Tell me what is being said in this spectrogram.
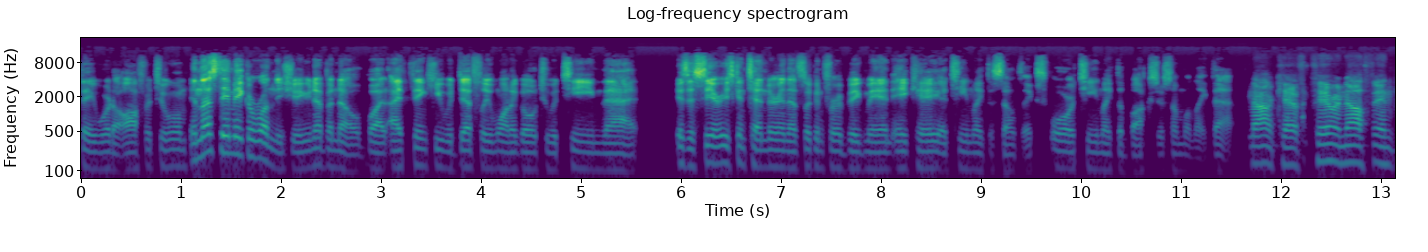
they were to offer to him, unless they make a run this year. You never know, but I think he would definitely want to go to a team that is a serious contender and that's looking for a big man, aka a team like the Celtics or a team like the Bucks or someone like that. Nah, Kev, fair enough. And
